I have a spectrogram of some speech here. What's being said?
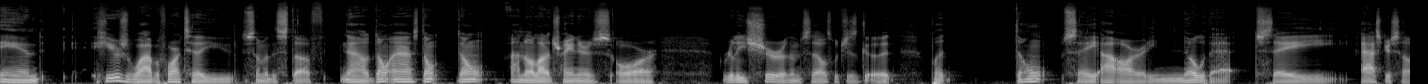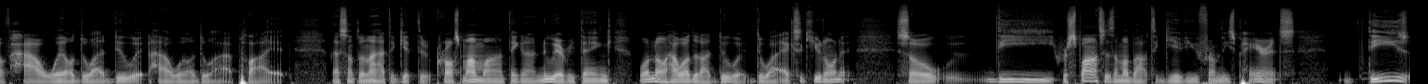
And here's why before I tell you some of this stuff. Now, don't ask, don't, don't, I know a lot of trainers are really sure of themselves, which is good, but don't say, I already know that. Say, ask yourself, how well do I do it? How well do I apply it? That's something I had to get through, across my mind thinking I knew everything. Well, no, how well did I do it? Do I execute on it? So, the responses I'm about to give you from these parents these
